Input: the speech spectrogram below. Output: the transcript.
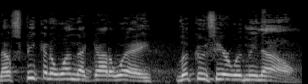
Now, speaking of one that got away, look who's here with me now.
